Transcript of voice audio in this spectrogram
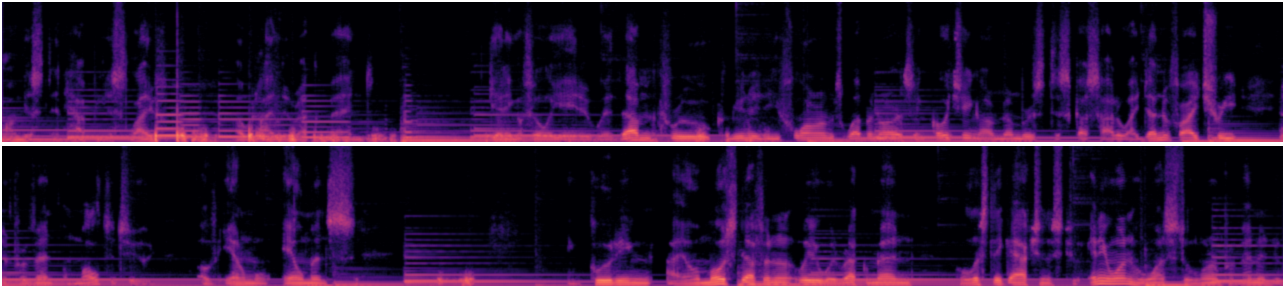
longest and happiest life. I would highly recommend getting affiliated with them through community forums, webinars, and coaching. Our members discuss how to identify, treat, and prevent a multitude of animal ailments, including I almost definitely would recommend holistic actions to anyone who wants to learn preventative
